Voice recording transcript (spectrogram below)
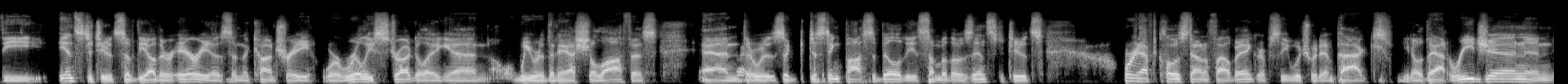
the institutes of the other areas in the country were really struggling and we were the national office and right. there was a distinct possibility some of those institutes were going to have to close down and file bankruptcy which would impact you know that region and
